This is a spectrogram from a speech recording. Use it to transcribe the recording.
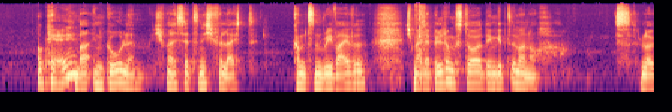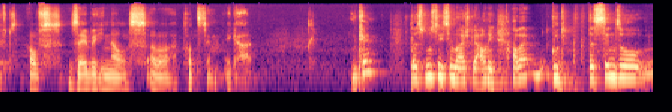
Okay. War in Golem. Ich weiß jetzt nicht, vielleicht kommt es ein Revival. Ich meine, der Bildungsstore, den gibt es immer noch. Es läuft aufs selbe hinaus, aber trotzdem, egal. Okay. Das wusste ich zum Beispiel auch nicht. Aber gut, das sind so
